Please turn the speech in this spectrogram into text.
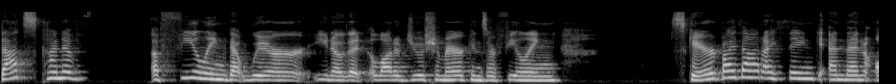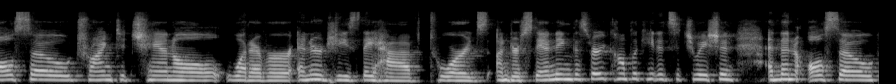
that's kind of a feeling that we're, you know, that a lot of Jewish Americans are feeling scared by that, I think, and then also trying to channel whatever energies they have towards understanding this very complicated situation. And then also,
